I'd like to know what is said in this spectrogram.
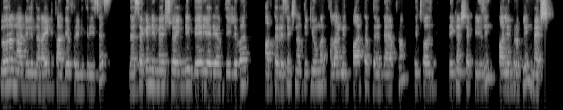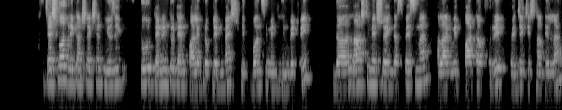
pleural nodule in the right cardiophrenic recess. The second image showing the bare area of the liver after resection of the tumor, along with part of the diaphragm, which was reconstructed using polypropylene mesh. chest wall reconstruction using two 10 into 10 polypropylene mesh with bone cement in between. The last image showing the specimen along with part of rib, vegetation of the lung,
